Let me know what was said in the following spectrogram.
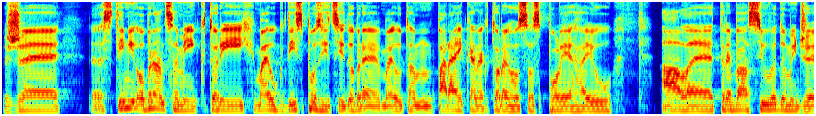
že e, s tými obrancami, ktorých majú k dispozícii, dobre, majú tam Parajka, na ktorého sa spoliehajú, ale treba si uvedomiť, že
